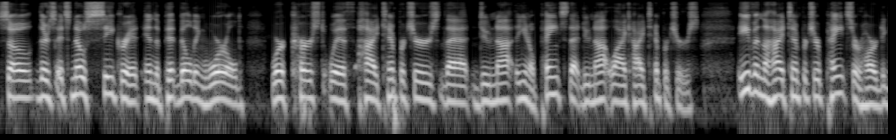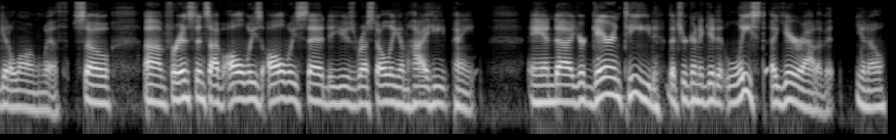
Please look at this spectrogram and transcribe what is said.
So there's it's no secret in the pit building world we're cursed with high temperatures that do not, you know, paints that do not like high temperatures. Even the high temperature paints are hard to get along with. So Um, for instance, I've always, always said to use Rust-Oleum high heat paint. And uh, you're guaranteed that you're going to get at least a year out of it. You know,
